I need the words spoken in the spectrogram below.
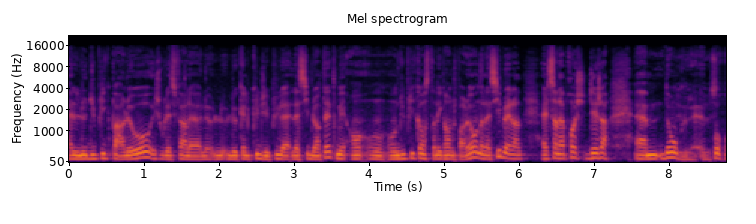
elle le duplique par le haut, et je vous laisse faire le, calcul, j'ai plus la, cible en tête, mais en, dupliquant ce trading range par le haut, on a la cible, elle, elle s'en approche déjà. Euh, donc, pour,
